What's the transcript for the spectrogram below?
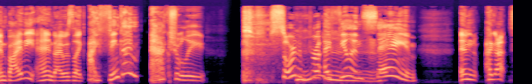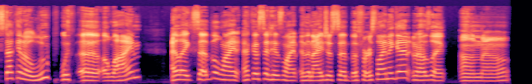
And by the end, I was like, I think I'm actually sort of drunk. I feel Mm. insane. And I got stuck in a loop with a, a line. I like said the line, Echo said his line, and then I just said the first line again. And I was like, oh no.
